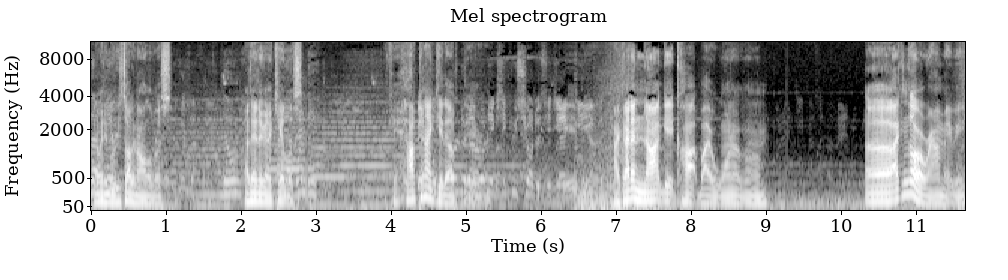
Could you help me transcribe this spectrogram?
Nobody move. He's talking to all of us. I think they're gonna kill us. Okay, how can I get up there? I gotta not get caught by one of them. Uh, I can go around maybe.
